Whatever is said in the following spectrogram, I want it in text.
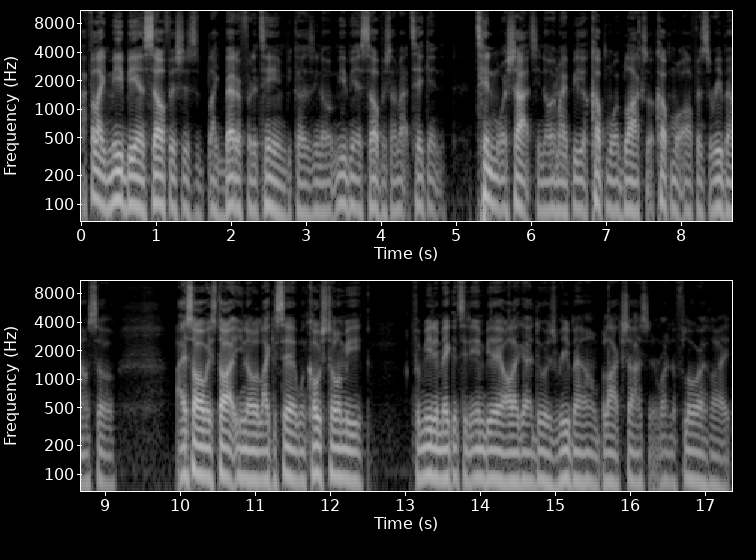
I feel like me being selfish is like better for the team because you know me being selfish, I'm not taking ten more shots. You know, it might be a couple more blocks or a couple more offensive rebounds. So I just always thought, you know, like you said, when coach told me for me to make it to the NBA, all I gotta do is rebound, block shots, and run the floor. Like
